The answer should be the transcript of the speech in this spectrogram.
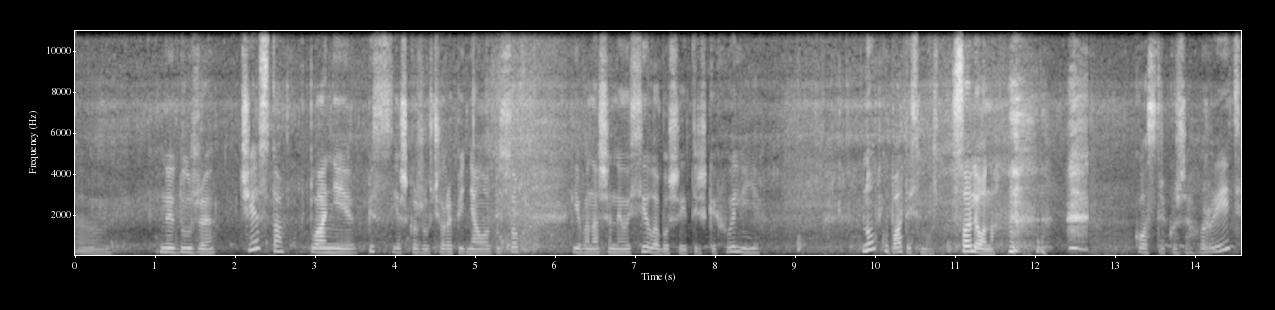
е, не дуже чиста. В плані піс, я ж кажу, вчора підняло пісок, і вона ще не осіла, бо ще й трішки хвилі є. Ну, купатись можна. Сольона. Кострик уже горить.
